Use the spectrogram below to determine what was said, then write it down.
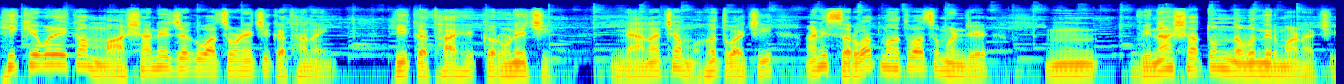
ही केवळ एका माशाने जग वाचवण्याची कथा नाही ही कथा आहे करुणेची ज्ञानाच्या महत्वाची आणि सर्वात महत्वाचं म्हणजे विनाशातून नवनिर्माणाची.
